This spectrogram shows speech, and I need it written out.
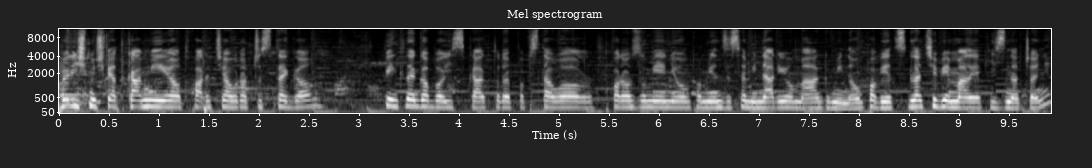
Byliśmy świadkami otwarcia uroczystego, pięknego boiska, które powstało w porozumieniu pomiędzy seminarium a gminą. Powiedz, dla ciebie ma jakieś znaczenie?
